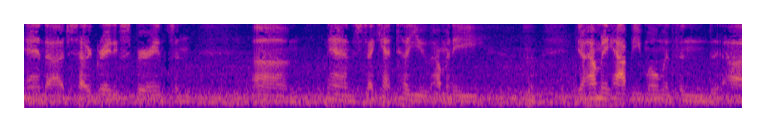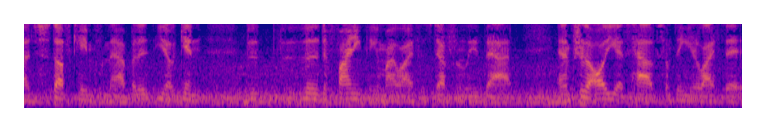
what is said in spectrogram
and uh, just had a great experience. And um, man, just I can't tell you how many you know how many happy moments and uh, stuff came from that. But it, you know, again, the, the defining thing in my life is definitely that. And I'm sure that all you guys have something in your life that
